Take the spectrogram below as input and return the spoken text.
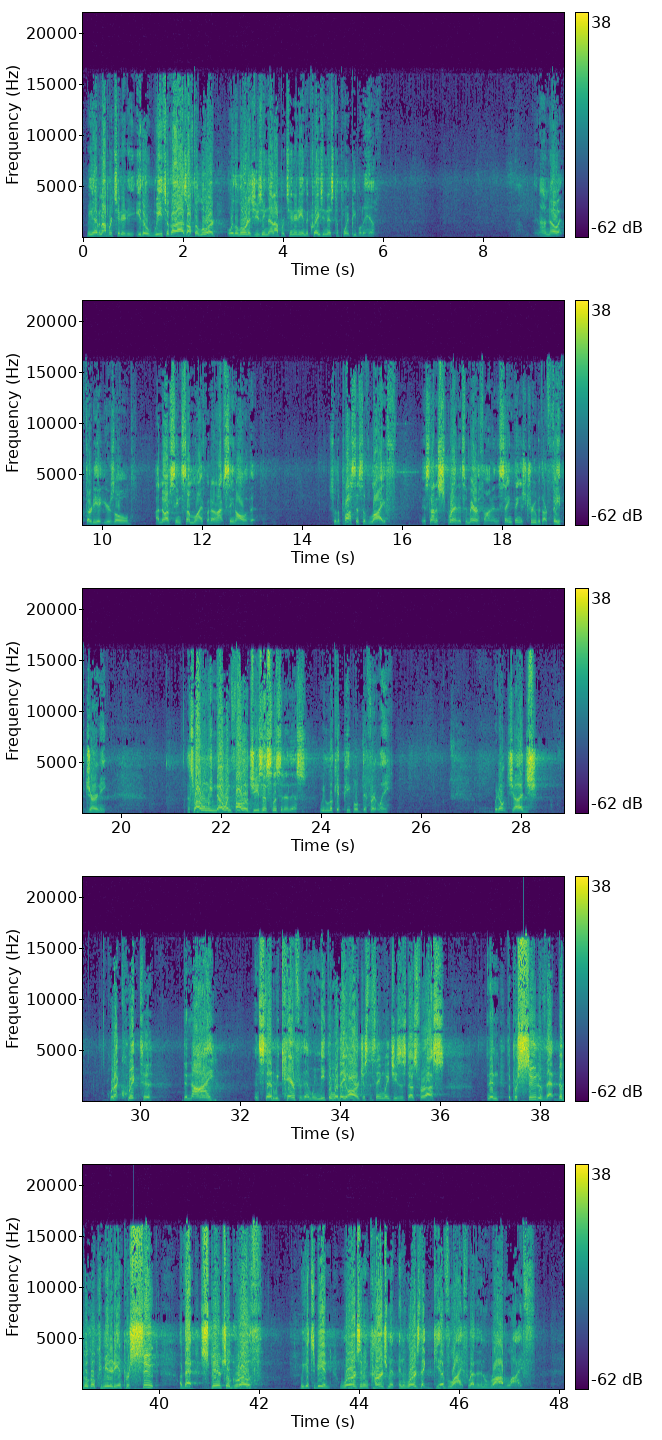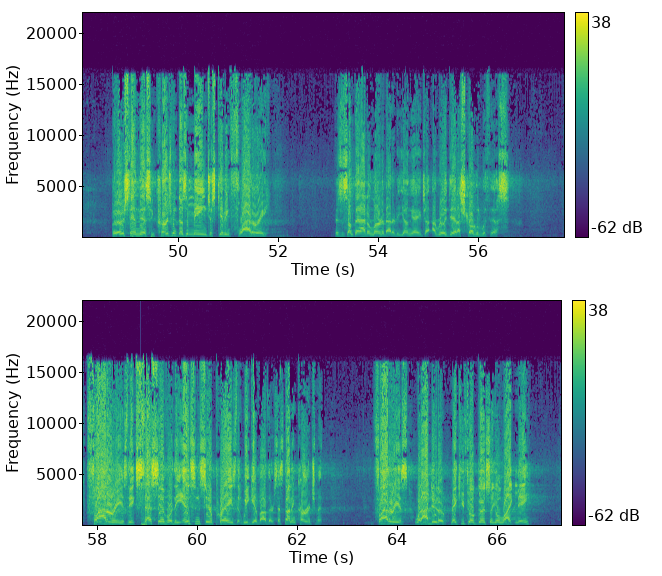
we have an opportunity. Either we took our eyes off the Lord, or the Lord is using that opportunity and the craziness to point people to Him. And I know at 38 years old, I know I've seen some life, but I've not seen all of it. So the process of life, it's not a sprint, it's a marathon. And the same thing is true with our faith journey. That's why when we know and follow Jesus, listen to this, we look at people differently. We don't judge we're not quick to deny. Instead, we care for them. We meet them where they are, just the same way Jesus does for us. And in the pursuit of that biblical community, in pursuit of that spiritual growth, we get to be in words of encouragement, and words that give life rather than rob life. But understand this encouragement doesn't mean just giving flattery. This is something I had to learn about at a young age. I, I really did. I struggled with this. Flattery is the excessive or the insincere praise that we give others. That's not encouragement. Flattery is what I do to make you feel good so you'll like me.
